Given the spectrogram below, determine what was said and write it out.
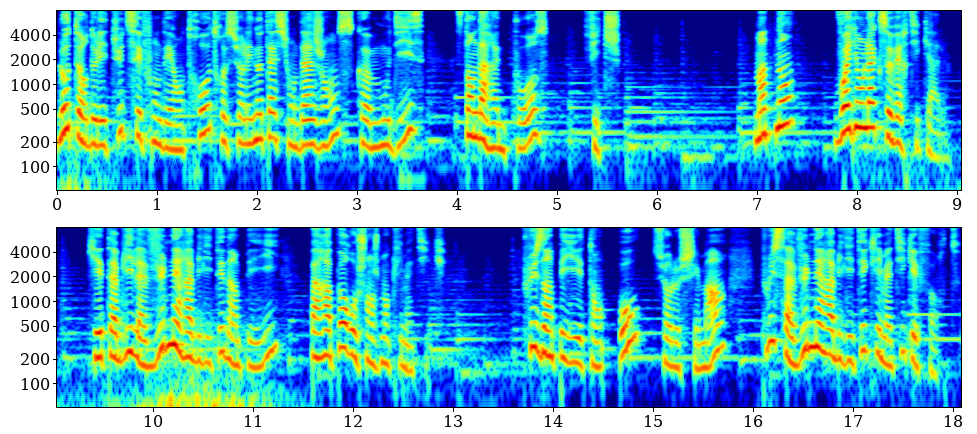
l'auteur de l'étude s'est fondé entre autres sur les notations d'agences comme Moody's, Standard Poor's, Fitch. Maintenant, voyons l'axe vertical, qui établit la vulnérabilité d'un pays par rapport au changement climatique. Plus un pays est en haut sur le schéma, plus sa vulnérabilité climatique est forte.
